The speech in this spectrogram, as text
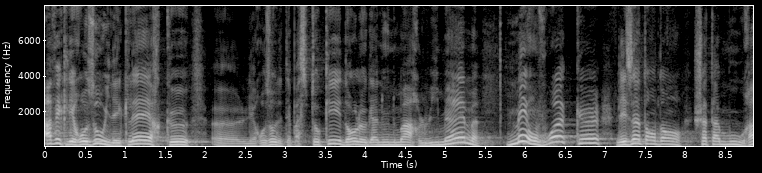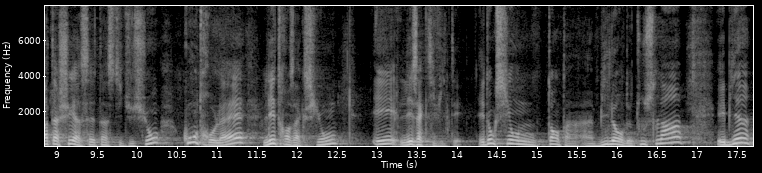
avec les roseaux, il est clair que les roseaux n'étaient pas stockés dans le Ganounmar lui-même, mais on voit que les intendants chatamou rattachés à cette institution contrôlaient les transactions et les activités. Et donc si on tente un, bilan de tout cela, eh bien,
